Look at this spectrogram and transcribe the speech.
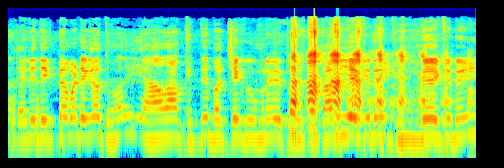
पहले देखना पड़ेगा तुम्हारे यहाँ वहाँ कितने बच्चे घूम रहे हैं तुम्हें पता भी है कि नहीं घूम रहे हैं कि नहीं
